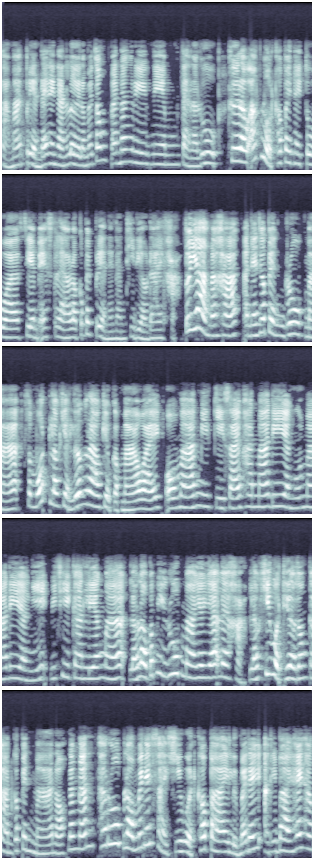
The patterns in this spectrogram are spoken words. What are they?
สามารถเปลี่ยนได้ในนั้นเลย เราไม่ต้องมานั่ง rename แต่ละรูป คือเราอัปโหลดเข้าไปในตัว CMS แล้วเราก็ไปเปลี่ยนในนั้นทีเดียวได้ค่ะ ตัวอย่างนะคะ อันนี้จะเป็นรูปม้า สมมติเราเขียนเรื่องราวเกี่ยวกับม้าไว้ โอ้ม้ามีกี่สายพันธุ์ม้าดีอย่างงู้นม้าดีอย่างนี้ วิธีการเลี้ยงม้า แล้วเราก็มีรูปม้าเยอะแยะเลยค่ะ แล้วคีย์เวิร์ดที่เราต้องการก็เป็นม้าเนาะดังนั้น ถ้ารูปเราไม่ได้ใส่คีย์เวิร์ดเข้าไป หรือไม่ได้อธิบายให้ทาง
